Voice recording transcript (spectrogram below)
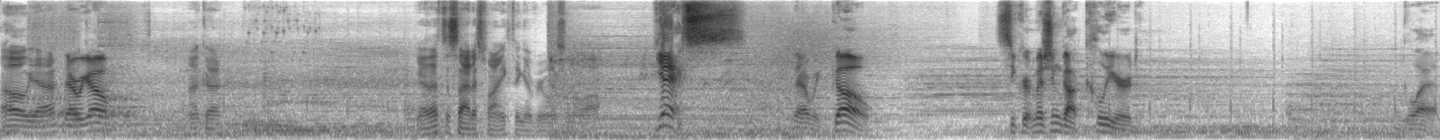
Oh yeah. There we go. Okay. Yeah, that's a satisfying thing every once in a while. Yes! There we go. Secret mission got cleared. I'm glad.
